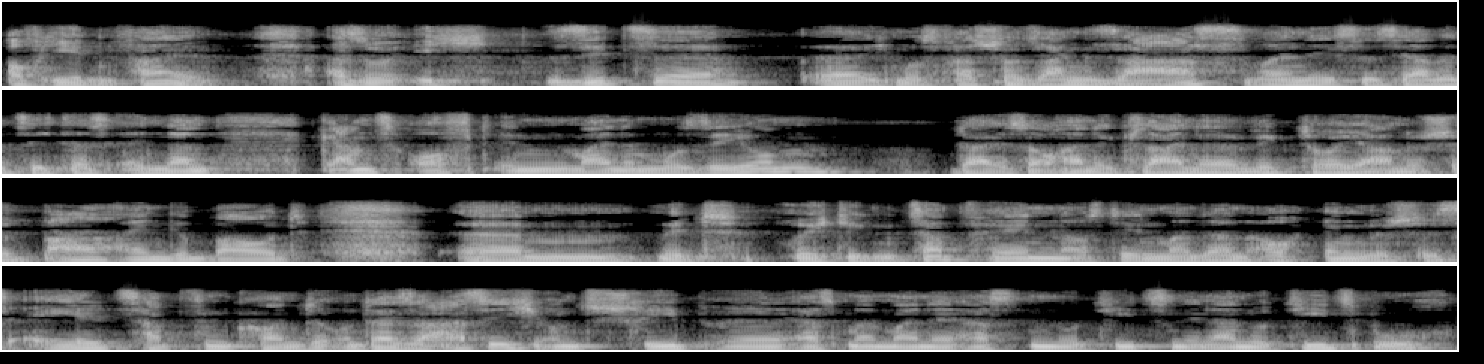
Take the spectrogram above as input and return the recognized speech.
Auf jeden Fall. Also ich sitze, äh, ich muss fast schon sagen saß, weil nächstes Jahr wird sich das ändern, ganz oft in meinem Museum da ist auch eine kleine viktorianische Bar eingebaut ähm, mit richtigen Zapfhähnen, aus denen man dann auch englisches Ale zapfen konnte. Und da saß ich und schrieb äh, erstmal meine ersten Notizen in ein Notizbuch.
